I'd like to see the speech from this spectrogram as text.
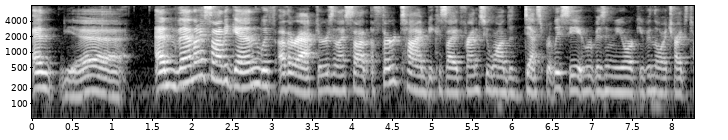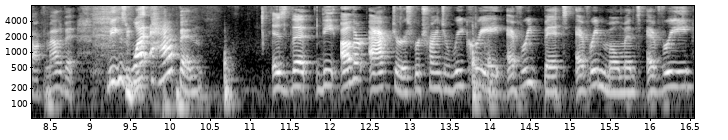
And yeah. And then I saw it again with other actors, and I saw it a third time because I had friends who wanted to desperately see it who were visiting New York, even though I tried to talk them out of it. Because what happened is that the other actors were trying to recreate every bit, every moment, every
